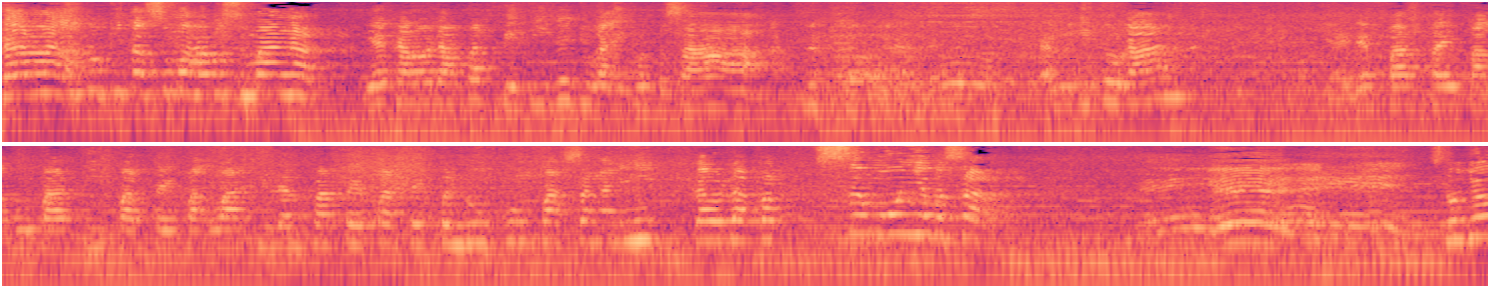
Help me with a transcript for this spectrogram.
Karena itu kita semua harus semangat. Ya kalau dapat P3 juga ikut besar. kan begitu kan? Ya Jadi partai Pak Bupati, partai Pak Wakil dan partai-partai pendukung pasangan ini kalau dapat semuanya besar. Setuju?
